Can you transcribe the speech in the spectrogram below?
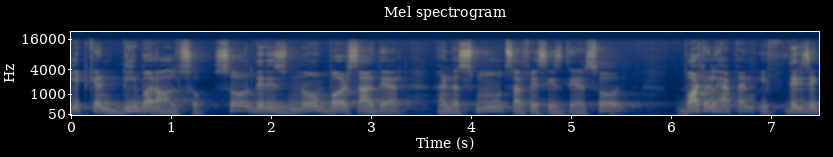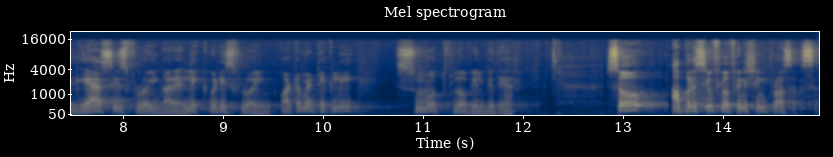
it can deburr also. So, there is no burrs are there and a smooth surface is there. So, what will happen if there is a gas is flowing or a liquid is flowing automatically smooth flow will be there. So, abrasive flow finishing process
